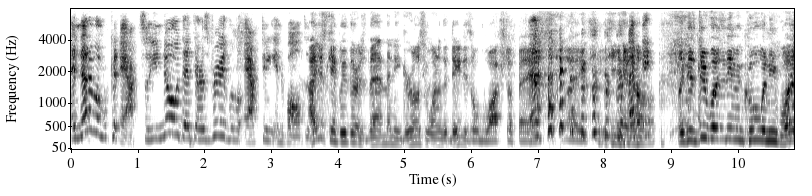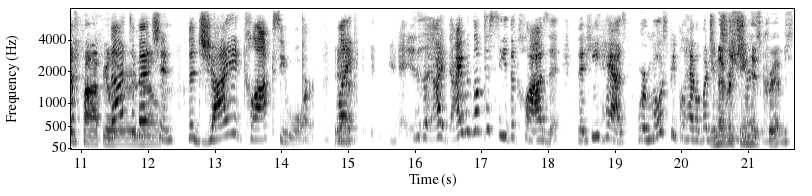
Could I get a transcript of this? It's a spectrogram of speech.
And none of them could act, so you know that there was very little acting involved. In I just can't believe there was that many girls who wanted to date his old washed up ass. like you know, like this dude wasn't even cool when he was popular. Not to mention the giant clocks he wore. Yeah. Like, I, I would love to see the closet that he has, where most people have a bunch You've of never t-shirts. seen his cribs?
